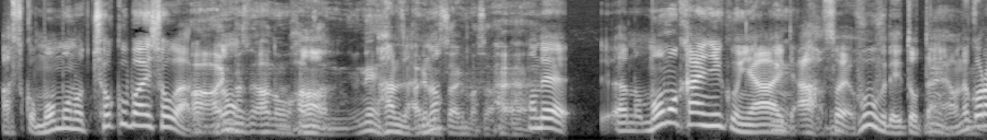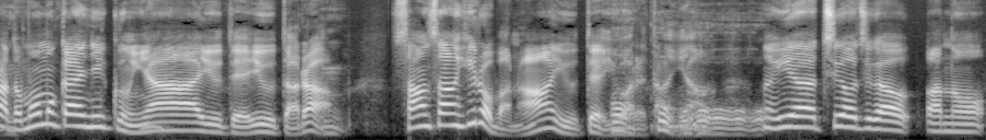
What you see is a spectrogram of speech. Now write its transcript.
あそこ桃の直売所があるの。あありますね。あの半山にね。うん半山のありますあります。はいはいほんであの桃買いに行くんや言うて、あそうや夫婦で行っとったんや、ほんでこの後桃買いに行くんや言うて言うたら、三三広場な言うて言われたんや。いや違う違うあの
